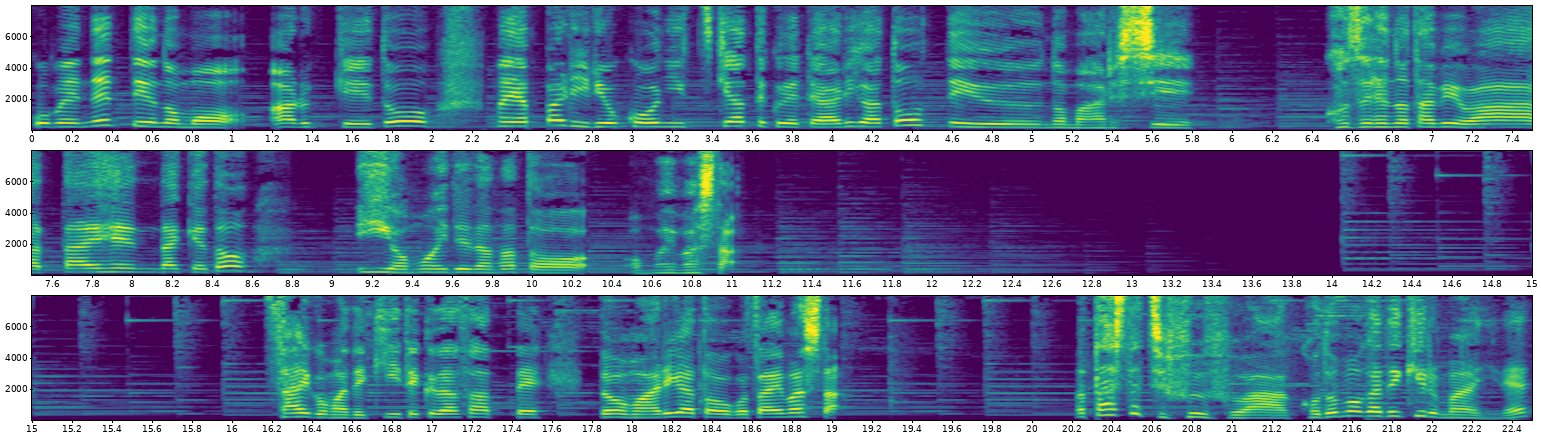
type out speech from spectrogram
ごめんねっていうのもあるけど、まあ、やっぱり旅行に付き合ってくれてありがとうっていうのもあるし子連れの旅は大変だけどいい思い出だなと思いました。最後まで聞いてくださってどうもありがとうございました。私たち夫婦は子供ができる前にね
